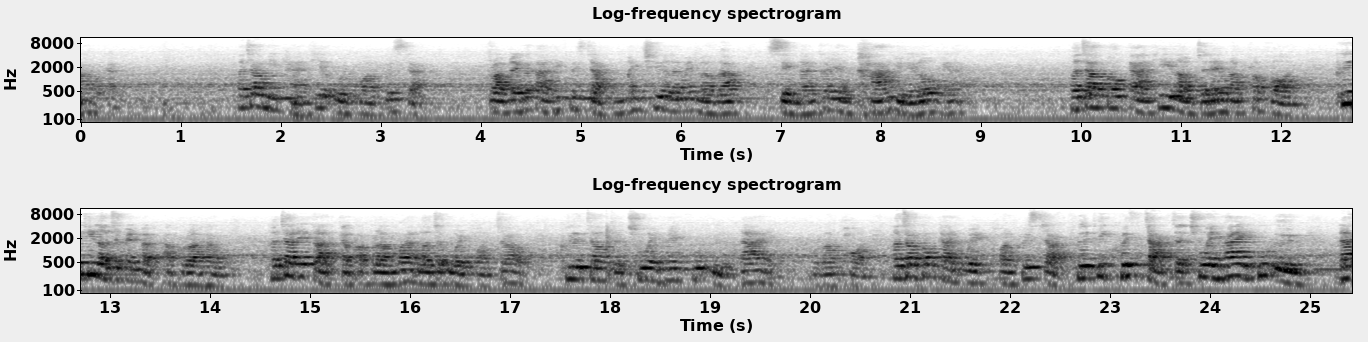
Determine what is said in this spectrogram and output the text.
มากกว่ากัน พระเจ้ามีแผนที่จะอวยพรคริสตจักรตราบใดก็ตามที่คริสตจักรไม่เชื่อและไม่มารับ สิ่งนั้นก็ยังค้างอยู่ในโลกนี้นะพระเจ้าต้องการที่เราจะได้รับพระพร เพื่อที่เราจะเป็นแบบอับราฮัม พระเจ้าได้ตรัสกับอับราฮัมว่าเราจะอวยพรเจ้า เพื่อเจ้าจะช่วยให้ผู้อื่นได้รับพรพระเจ้าต้องการอวยพรคริสตจักรเพื่อที่คริสตจักรจะช่วยให้ผู้อื่นได้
